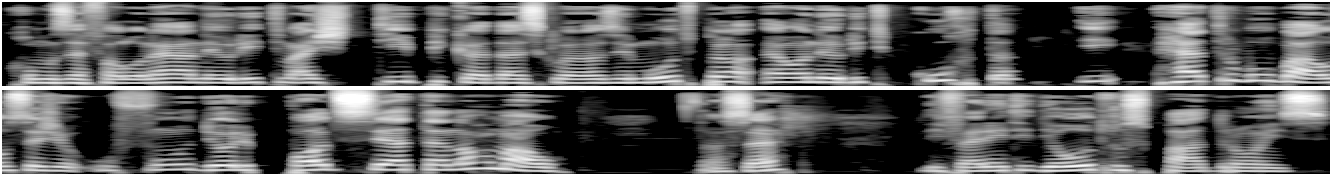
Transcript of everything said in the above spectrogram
como o Zé falou, né? A neurite mais típica da esclerose múltipla é uma neurite curta e retrobulbar, ou seja, o fundo de olho pode ser até normal, tá certo? Diferente de outros padrões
